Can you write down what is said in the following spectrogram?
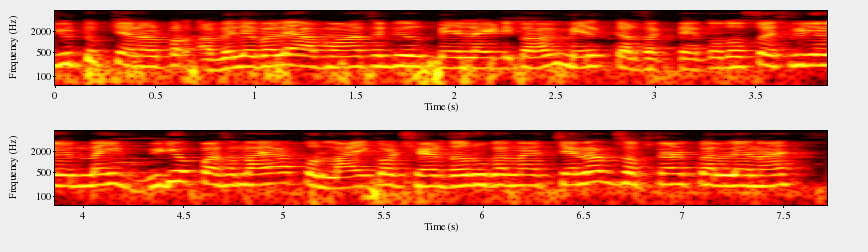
यूट्यूब चैनल पर अवेलेबल है, आप वहाँ से भी उस मेल आईडी पर हमें मेल कर सकते हैं। तो दोस्तों, इस वीडियो इतना ही वीडियो पसंद आया तो लाइक और शेयर ज़रूर करना है। चैनल सब्सक्राइब कर लेना है।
